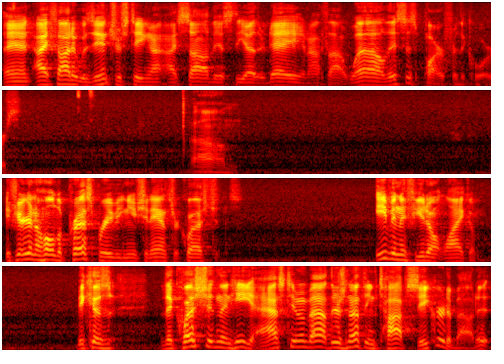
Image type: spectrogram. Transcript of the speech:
And I thought it was interesting. I, I, saw this the other day and I thought, well, this is par for the course. Um, if you're going to hold a press briefing, you should answer questions, even if you don't like them. Because the question that he asked him about, there's nothing top secret about it.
